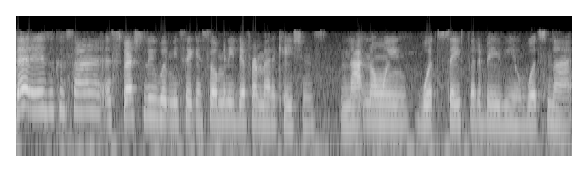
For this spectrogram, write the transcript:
That is a concern, especially with me taking so many different medications, not knowing what's safe for the baby and what's not.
